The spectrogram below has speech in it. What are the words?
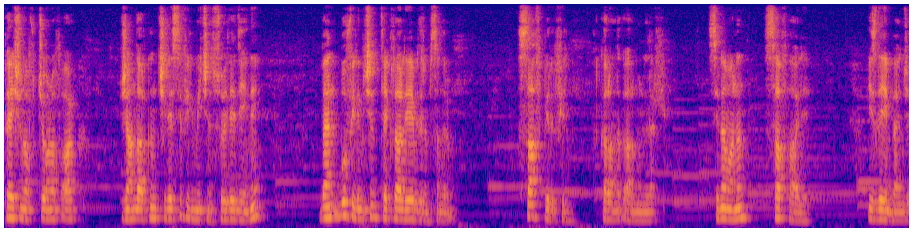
Passion of Joan of Arc, Jean d'Arc'ın Çilesi filmi için söylediğini ben bu film için tekrarlayabilirim sanırım. Saf bir film, Karanlık Armoniler. Sinemanın saf hali. İzleyin bence.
